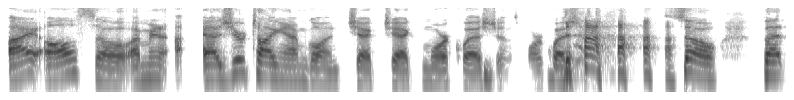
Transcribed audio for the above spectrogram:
I also, I mean, as you're talking, I'm going check, check, more questions, more questions. so, but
